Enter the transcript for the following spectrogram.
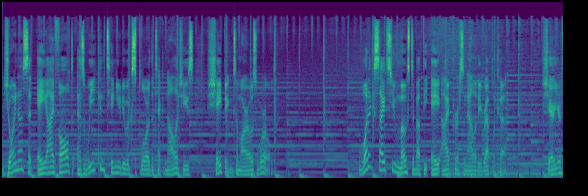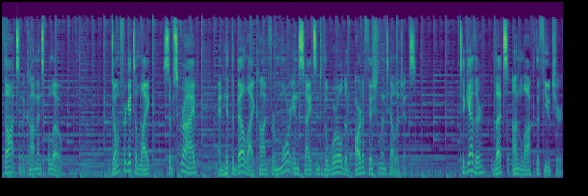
Join us at AI Vault as we continue to explore the technologies shaping tomorrow's world. What excites you most about the AI personality replica? Share your thoughts in the comments below. Don't forget to like, subscribe, and hit the bell icon for more insights into the world of artificial intelligence. Together, let's unlock the future.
